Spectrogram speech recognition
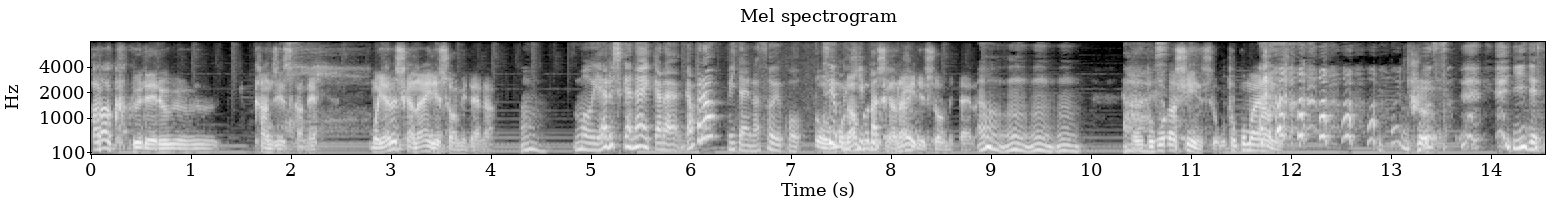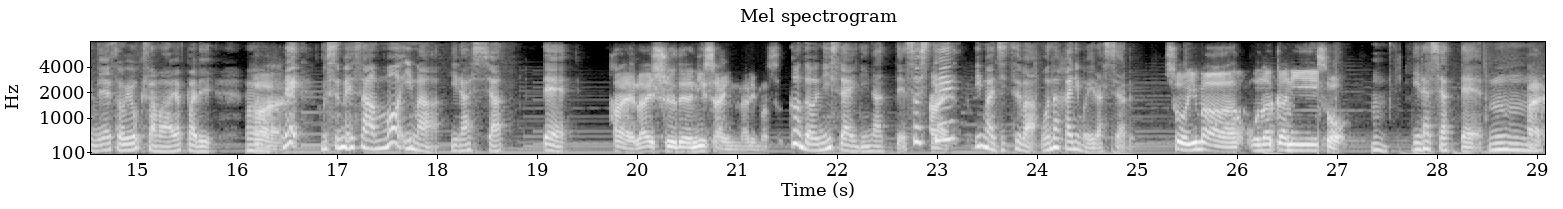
腹くくれる感じですかね。もうやるしかないでしょ、みたいな。うん。もうやるしかないから頑張ろうみたいな、そういうこう、そうもう頑張るしかないで。でしょ、みたいな。うんうんうんうん。男らしいんですよ。男前なんですよ。いいですね、そういう奥様はやっぱり。うんはいで、娘さんも今いらっしゃって、はい、来週で2歳になります。今度2歳になって、そして、はい今実はお腹にもいらっしゃる。そう、今、お腹に、そうん、いらっしゃって、うん。う、はい。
